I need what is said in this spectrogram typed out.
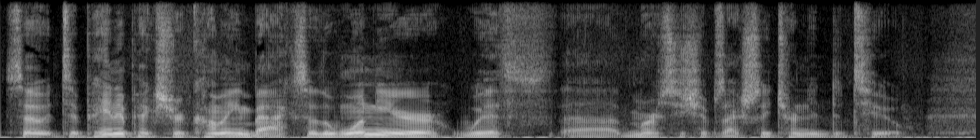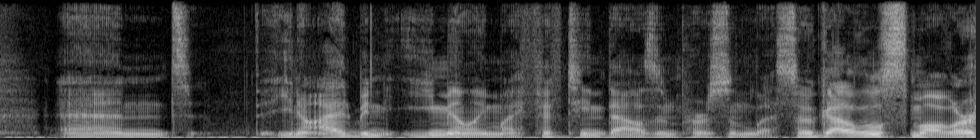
So to paint a picture, coming back, so the one year with uh, Mercy Ships actually turned into two, and you know I had been emailing my fifteen thousand person list, so it got a little smaller.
